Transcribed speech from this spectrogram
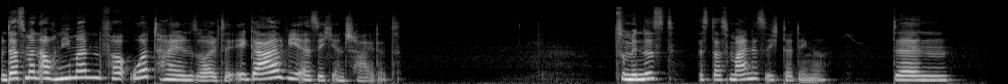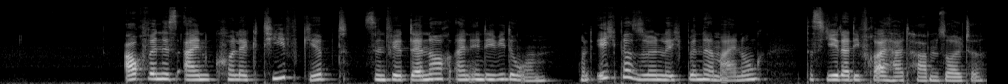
Und dass man auch niemanden verurteilen sollte, egal wie er sich entscheidet. Zumindest ist das meine Sicht der Dinge. Denn auch wenn es ein Kollektiv gibt, sind wir dennoch ein Individuum. Und ich persönlich bin der Meinung, dass jeder die Freiheit haben sollte,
